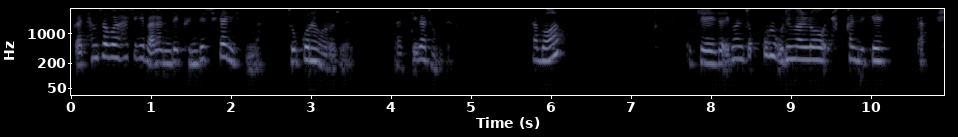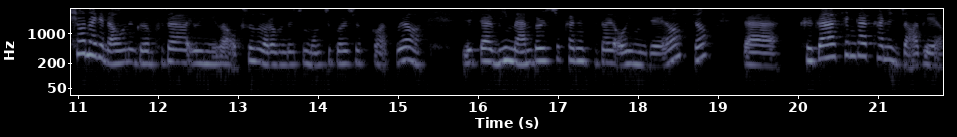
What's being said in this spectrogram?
그러니까 참석을 하시기 바라는데 근데 시간이 있으면 조건을 걸어줘야지. 자, C가 정답이에요. 4번. 오케이. 자, 이건 조금 우리말로 약간 이렇게 딱 시원하게 나오는 그런 부사 의미가 없어서 여러분들이 좀 멈칫거리셨을 것 같고요. 일단 remember 씩 하는 부사의 어휘 문제예요. 그죠? 자, 그가 생각하는 job이에요.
